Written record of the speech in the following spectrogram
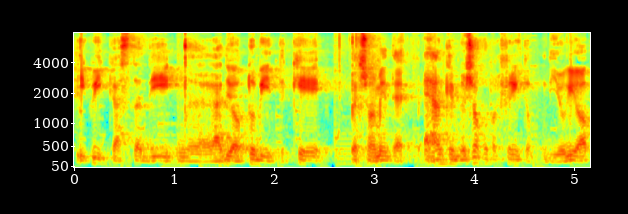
i quickcast di uh, Radio 8 bit che personalmente è anche il mio gioco preferito di Yu-Gi-Oh!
